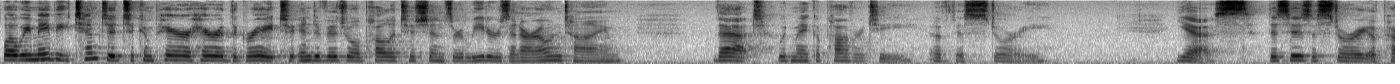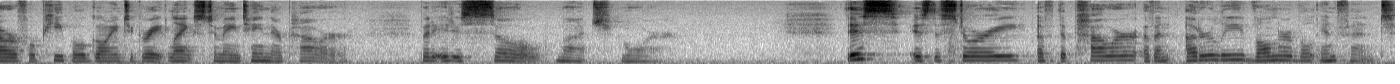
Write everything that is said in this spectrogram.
While we may be tempted to compare Herod the Great to individual politicians or leaders in our own time, that would make a poverty of this story. Yes, this is a story of powerful people going to great lengths to maintain their power, but it is so much more. This is the story of the power of an utterly vulnerable infant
